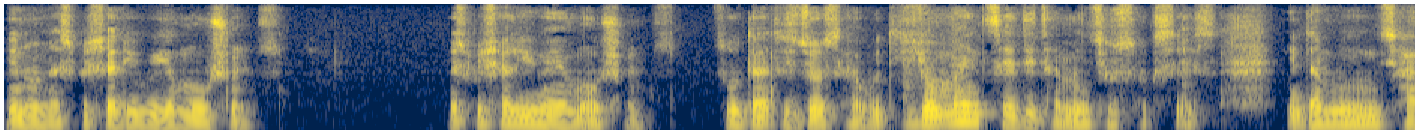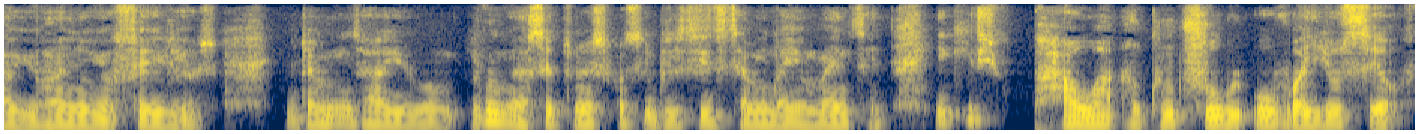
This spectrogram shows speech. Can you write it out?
You know especially with emotions. Especially with emotions so that is just how it is. Your mindset determines your success. It determines how you handle your failures. It determines how you even your accepting responsibility is determined by your mindset. It gives you power and control over yourself.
